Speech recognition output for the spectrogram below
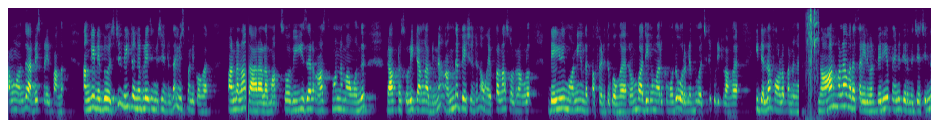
அவங்க வந்து அட்வைஸ் பண்ணியிருப்பாங்க. அங்கேயே நெபு வச்சுட்டு வீட்டில் நெபுலைசிங் மிஷின் இருந்தால் யூஸ் பண்ணிக்கோங்க. பண்ணலாம் தாராளமாக ஸோ வீசர் ஆஸ்துமான்னு நம்ம அவங்க வந்து டாக்டர் சொல்லிட்டாங்க அப்படின்னா அந்த பேஷண்ட்டுக்கு அவங்க எப்பெல்லாம் சொல்கிறாங்களோ டெய்லி மார்னிங் இந்த பஃப் எடுத்துக்கோங்க. ரொம்ப அதிகமாக இருக்கும்போது ஒரு நெபு வச்சுட்டு கூட்டிட்டு வாங்க இதெல்லாம் ஃபாலோ பண்ணுங்க. நார்மலாக வர சளி பெரிய பையனுக்கு இருந்துச்சு சின்ன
